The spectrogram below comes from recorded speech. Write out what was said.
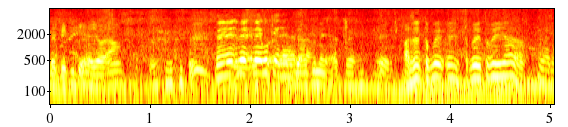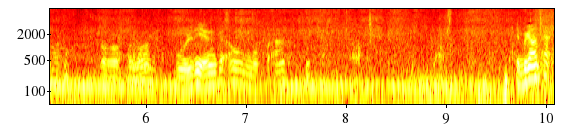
Sedikit aja orang. Naik naik naik bukit. Aku naik atas. Asal tepi, eh, tepi, tepi ya. Oh, oh. Boleh enggak? Oh, bapak. Eh, pegang tak?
